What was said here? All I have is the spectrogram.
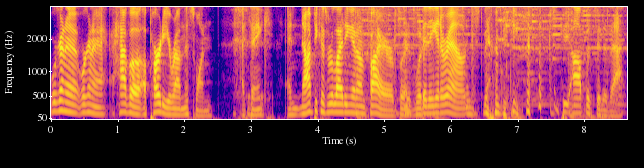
We're gonna we're gonna have a, a party around this one, I think, and not because we're lighting it on fire, but And what- spinning it around. and spin the, the opposite of that.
